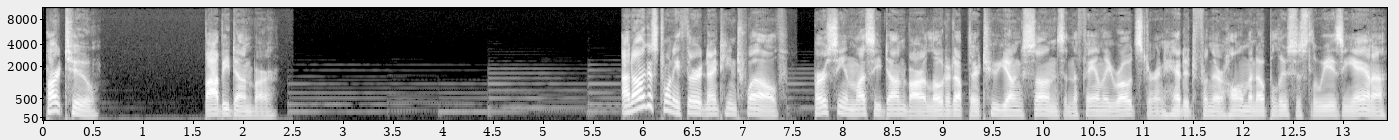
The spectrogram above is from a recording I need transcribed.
Part 2 Bobby Dunbar. On August 23, 1912, Percy and Leslie Dunbar loaded up their two young sons in the family roadster and headed from their home in Opelousas, Louisiana,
